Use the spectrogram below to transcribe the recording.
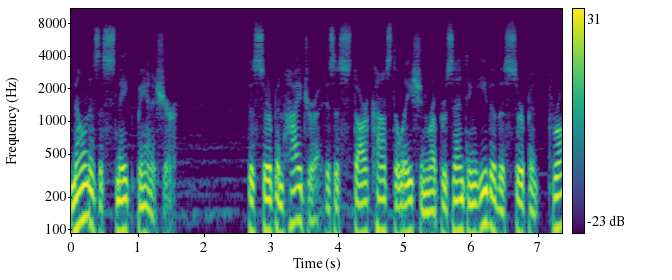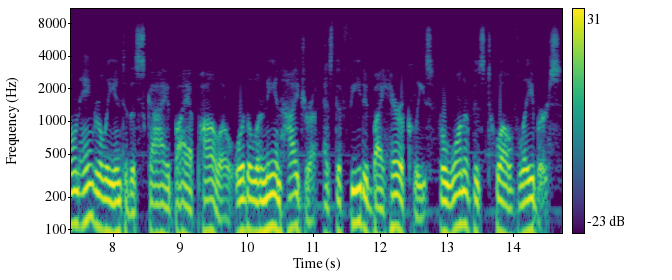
known as a snake banisher. The serpent Hydra is a star constellation representing either the serpent thrown angrily into the sky by Apollo or the Lernaean Hydra as defeated by Heracles for one of his twelve labors.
